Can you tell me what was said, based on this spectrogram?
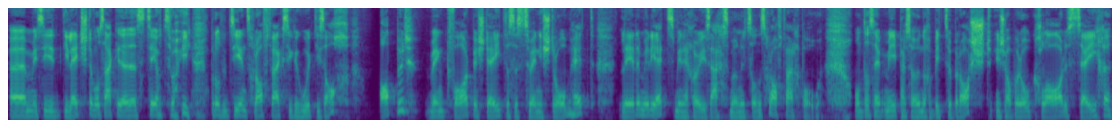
Ähm, wir sind die Letzten, die sagen, das CO2 produzierendes Kraftwerk sei eine gute Sache. Aber wenn die Gefahr besteht, dass es zu wenig Strom hat, lernen wir jetzt, wir können sechs Monate so ein Kraftwerk bauen. Und das hat mich persönlich ein bisschen überrascht, ist aber auch klar ein Zeichen,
